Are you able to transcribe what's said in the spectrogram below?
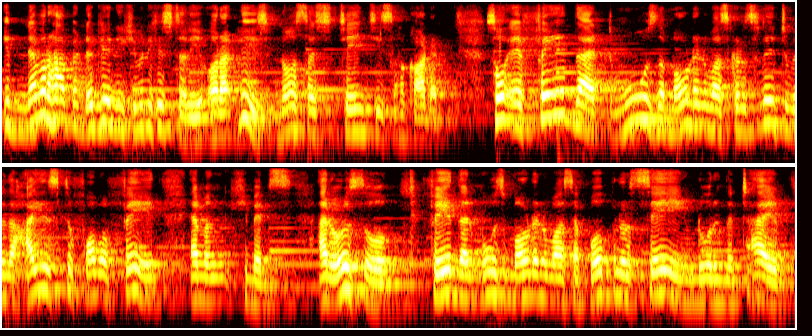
it never happened again in human history, or at least no such change is recorded. So, a faith that moves the mountain was considered to be the highest form of faith among humans. And also, faith that moves mountain was a popular saying during the time.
